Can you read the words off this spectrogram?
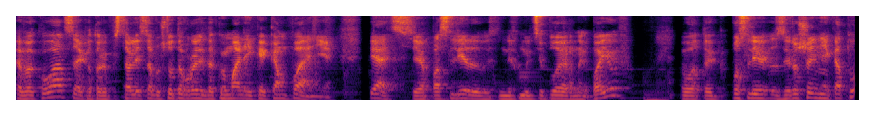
эвакуация, который представляет собой что-то вроде такой маленькой кампании. Пять э, последовательных мультиплеерных боев, вот, и после завершения которых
